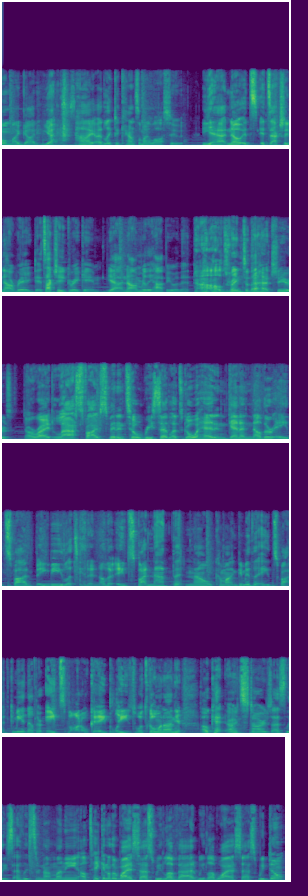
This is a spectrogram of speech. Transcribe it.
Oh my god yes. Hi I'd like to cancel my lawsuit yeah no it's it's actually not rigged. It's actually a great game. Yeah no I'm really happy with it. I'll drink to that. Cheers. All right last five spin until reset. Let's go ahead and get another eight spot baby. Let's get another eight spot. Not that no come on. Give me the eight spot. Give me another eight spot okay? Please what's going on here? Okay all right stars at least at least they're not money. I'll take another YSS we love that. We love YSS we don't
